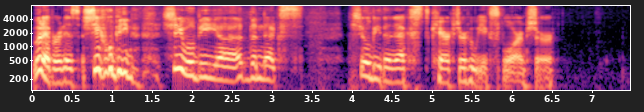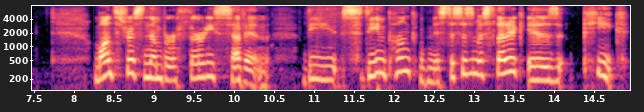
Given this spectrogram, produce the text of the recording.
Whatever it is, she will be. She will be uh, the next. She'll be the next character who we explore. I'm sure. Monstress number thirty-seven. The steampunk mysticism aesthetic is peak.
